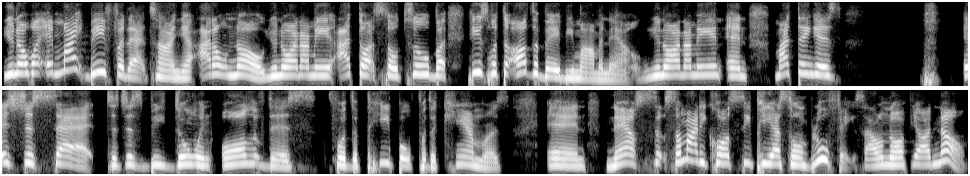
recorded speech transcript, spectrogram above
you know what? It might be for that, Tanya. I don't know. You know what I mean? I thought so too, but he's with the other baby mama now. You know what I mean? And my thing is, it's just sad to just be doing all of this for the people for the cameras. And now somebody called cps on blueface. I don't know if y'all know.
